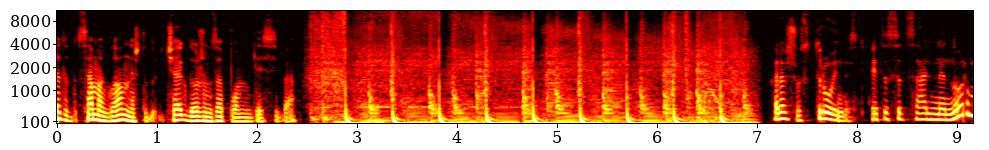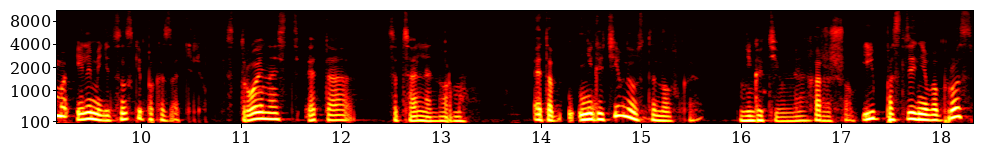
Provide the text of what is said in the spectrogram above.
это самое главное, что человек должен запомнить для себя. Хорошо. Стройность — это социальная норма или медицинский показатель? Стройность — это социальная норма. Это негативная установка Негативная. Хорошо. И последний вопрос.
